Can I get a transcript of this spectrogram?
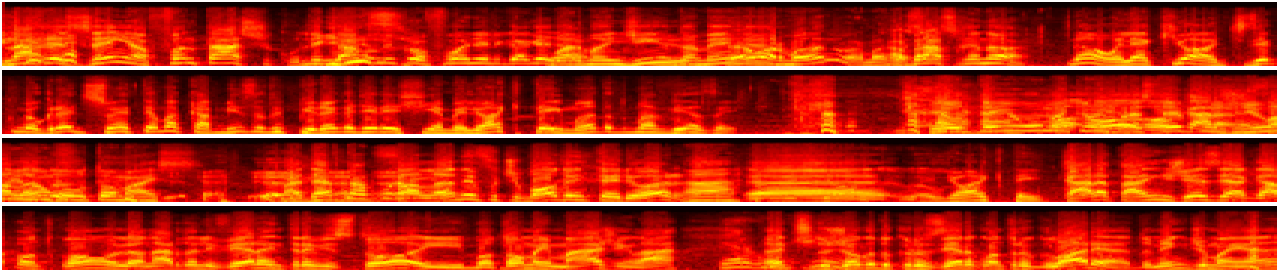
Na resenha, fantástico. Ligava o Isso. microfone e ele O gaguejava. Armandinho também, É né? o Armando, o Armando. Abraço, Renan. Não, olha aqui, ó. Dizer que o meu grande sonho é ter uma camisa do Ipiranga de Erechim. É melhor que tem, manda de uma vez aí. Eu tenho uma que eu emprestei ô, cara, pro Gil e falando- não voltou mais. Mas deve estar por aí. Falando em futebol do interior, Ah. é, o Melhor que tem. cara tá em gzh.com, o Leonardo Oliveira entrevistou e botou uma imagem lá antes do jogo do Cruzeiro contra o Glória, domingo de manhã.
